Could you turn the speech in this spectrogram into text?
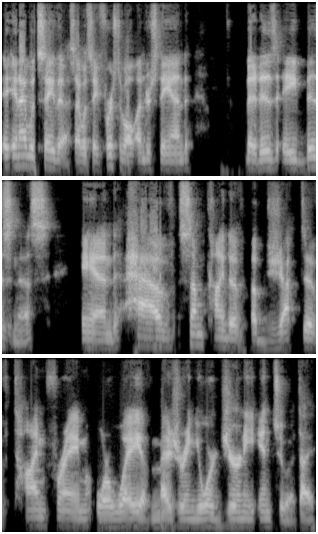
And I would say this: I would say, first of all, understand that it is a business and have some kind of objective time frame or way of measuring your journey into it. I,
